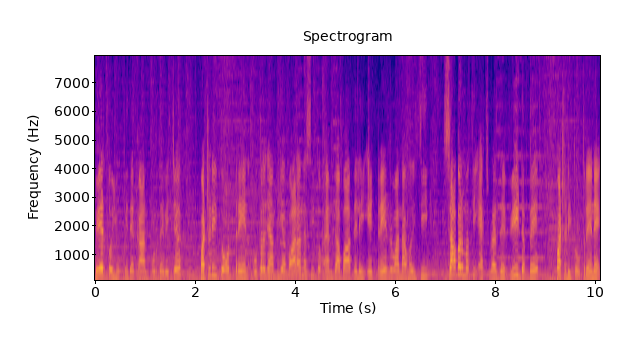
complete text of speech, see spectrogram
ਫੇਰ ਤੋਂ ਯੂਪੀ ਦੇ ਕਾਨਪੁਰ ਦੇ ਵਿੱਚ ਪਟੜੀ ਤੋਂ ਟ੍ਰੇਨ ਉਤਰ ਜਾਂਦੀ ਹੈ। ਵਾਰਾਣਸੀ ਤੋਂ ਅਹਿਮਦਾਬਾਦ ਦੇ ਲਈ ਇਹ ਟ੍ਰੇਨ ਰਵਾਨਾ ਹੋਈ ਸੀ। ਸਾਬਰਮਤੀ ਐਕਸਪ੍ਰੈਸ ਦੇ 20 ਡੱਬੇ ਪਟੜੀ ਤੋਂ ਉਤਰੇ ਨੇ।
